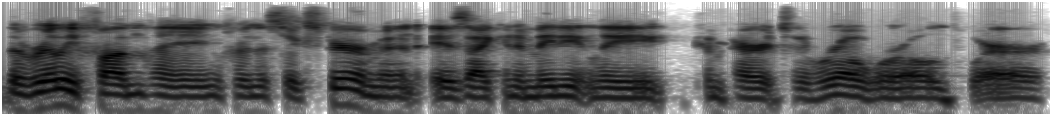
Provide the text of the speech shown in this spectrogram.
the really fun thing from this experiment is I can immediately compare it to the real world where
